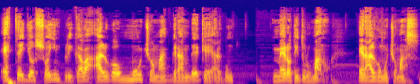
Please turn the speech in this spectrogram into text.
Este yo soy implicaba algo mucho más grande que algún mero título humano. Era algo mucho más.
